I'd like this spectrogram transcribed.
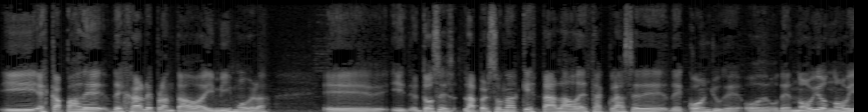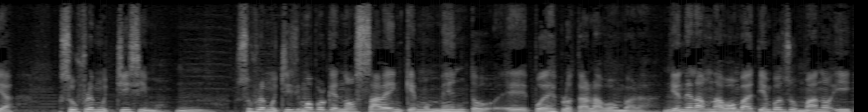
y es capaz de dejarle plantado ahí mismo, ¿verdad? Eh, y entonces la persona que está al lado de esta clase de, cónyuge o de, novio o novia sufre muchísimo. Mm sufre muchísimo porque no sabe en qué momento eh, puede explotar la bomba. Tiene una bomba de tiempo en sus manos y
